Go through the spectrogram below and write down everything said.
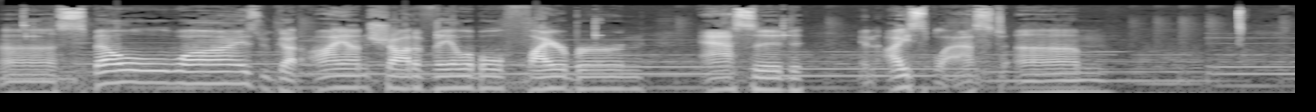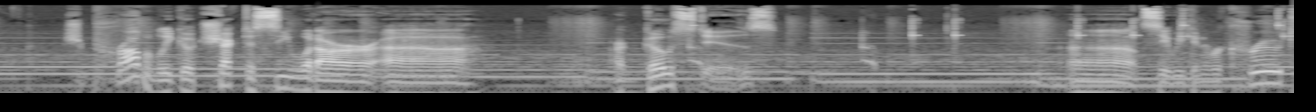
Uh, Spell-wise, we've got Ion Shot available, Fire Burn, Acid, and Ice Blast. Um, probably go check to see what our uh, our ghost is. Uh, let's see, we can recruit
